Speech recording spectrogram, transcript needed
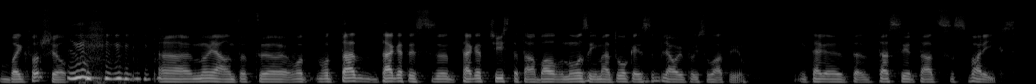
Baigi forši jau. uh, nu jā, un tad, uh, ot, ot tā, tagad, es, tagad šis tā balva nozīmē to, ka es bļauju pa visu Latviju. Tagad, ta, tas ir tāds svarīgs,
